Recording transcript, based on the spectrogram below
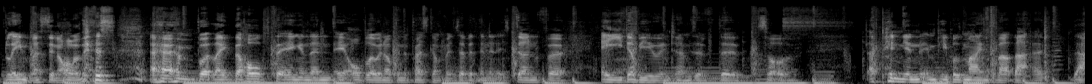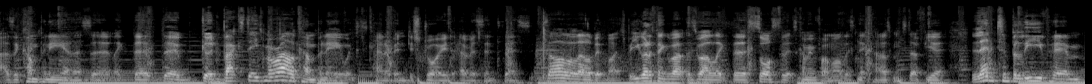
blameless in all of this, um, but like the whole thing and then it all blowing up in the press conference, everything and it's done for AEW in terms of the sort of opinion in people's minds about that uh, that as a company and as a like the the good backstage morale company, which has kind of been destroyed ever since this. It's all a little bit much, but you got to think about as well like the source that it's coming from, all this Nick Hausman stuff. You're led to believe him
